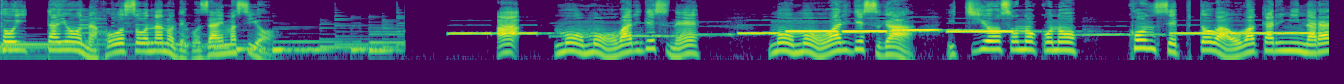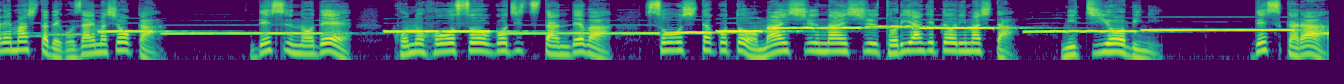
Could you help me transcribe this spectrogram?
といったような放送なのでございますよ。もうもう終わりですね。もうもう終わりですが、一応そのこのコンセプトはお分かりになられましたでございましょうか。ですので、この放送後日談ではそうしたことを毎週毎週取り上げておりました。日曜日に。ですから、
